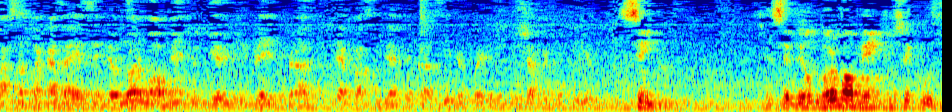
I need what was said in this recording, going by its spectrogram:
a Santa Casa recebeu normalmente o dinheiro que veio que é a facilidade de Brasília, foi, isso já foi concluído? Sim, recebeu normalmente os recursos.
